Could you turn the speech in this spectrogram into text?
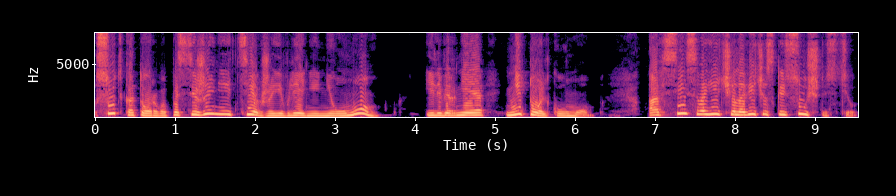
суть которого постижение тех же явлений не умом, или, вернее, не только умом, а всей своей человеческой сущностью,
